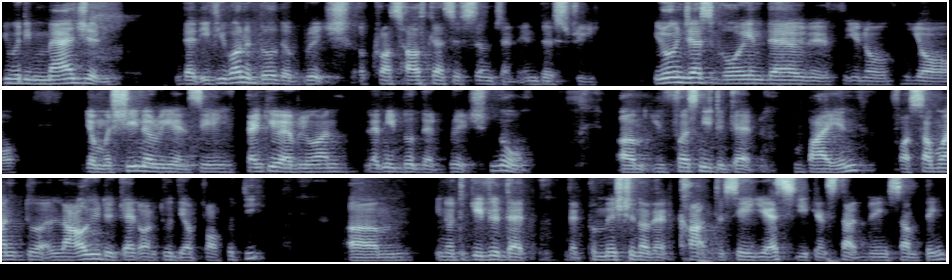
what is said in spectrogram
you would imagine that if you want to build a bridge across healthcare systems and industry, you don't just go in there with you know your your machinery and say, thank you everyone, let me build that bridge. No, um, you first need to get buy-in for someone to allow you to get onto their property, um, you know, to give you that, that permission or that card to say, yes, you can start doing something.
